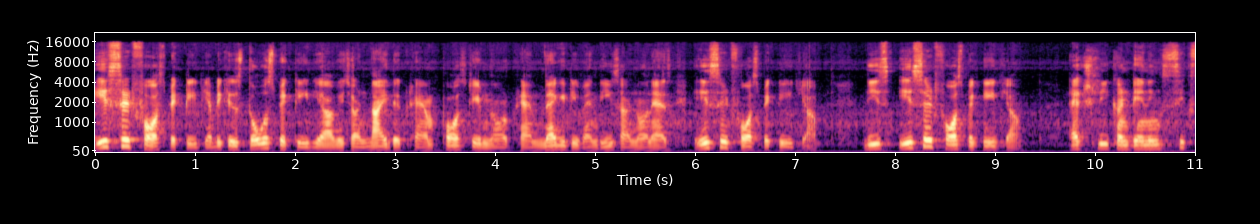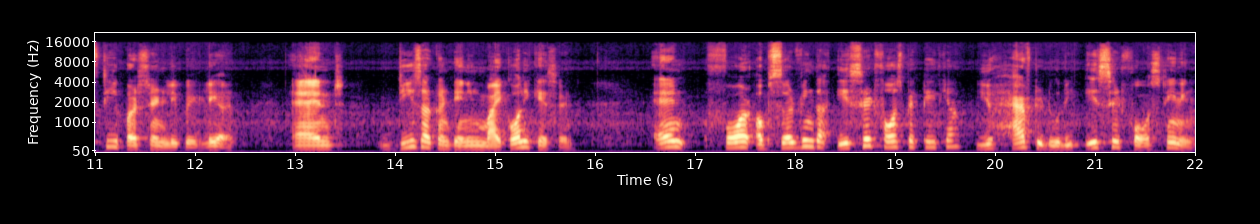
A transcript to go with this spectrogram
acid fast bacteria because those bacteria which are neither gram positive nor gram negative and these are known as acid fast bacteria. These acid fast bacteria actually containing 60% lipid layer. And these are containing mycolic acid. And for observing the acid fast bacteria you have to do the acid fast staining.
